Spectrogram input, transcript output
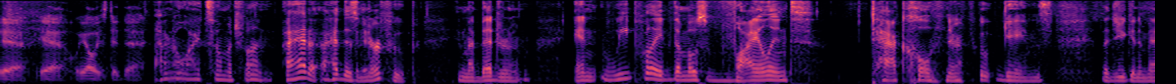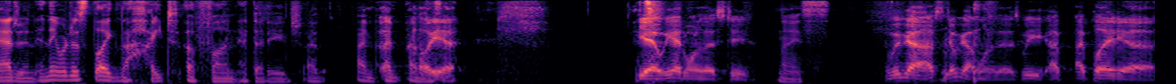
yeah, yeah. We always did that. I don't know why it's so much fun. I had a, I had this Nerf hoop in my bedroom, and we played the most violent tackle Nerf hoop games that you can imagine, and they were just like the height of fun at that age. I, I'm, I, I oh yeah, yeah. We had one of those too. nice. We've got. I've still got one of those. We I, I play uh,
